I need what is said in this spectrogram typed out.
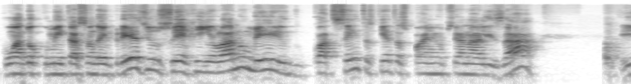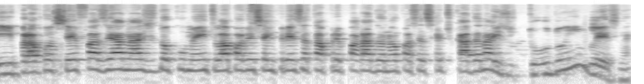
com a documentação da empresa e os errinhos lá no meio, 400, 500 páginas para você analisar e para você fazer análise de documento lá para ver se a empresa está preparada ou não para ser certificada na ISO. Tudo em inglês, né?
